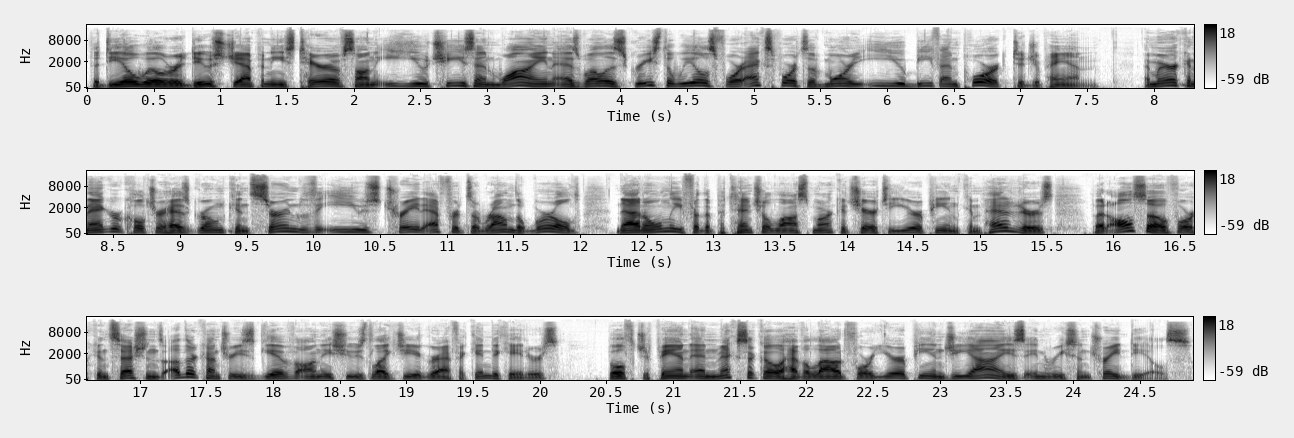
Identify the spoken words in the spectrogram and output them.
The deal will reduce Japanese tariffs on EU cheese and wine, as well as grease the wheels for exports of more EU beef and pork to Japan. American agriculture has grown concerned with the EU's trade efforts around the world, not only for the potential lost market share to European competitors, but also for concessions other countries give on issues like geographic indicators. Both Japan and Mexico have allowed for European GIs in recent trade deals.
